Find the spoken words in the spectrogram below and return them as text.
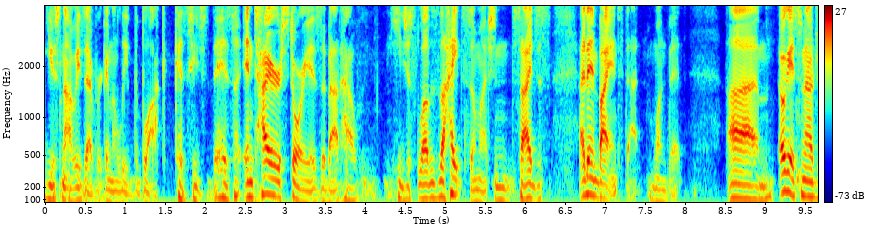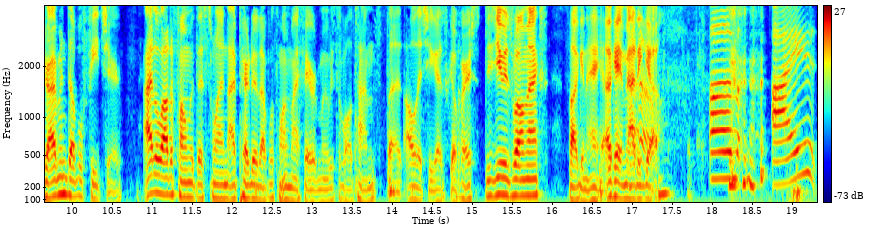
Usnavi's ever going to leave the block because his entire story is about how he just loves the heights so much, and so I just I didn't buy into that one bit. Um, okay, so now driving double feature. I had a lot of fun with this one. I paired it up with one of my favorite movies of all times, but I'll let you guys go first. Did you as well, Max? Fucking a. Okay, Maddie, go. Um, I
